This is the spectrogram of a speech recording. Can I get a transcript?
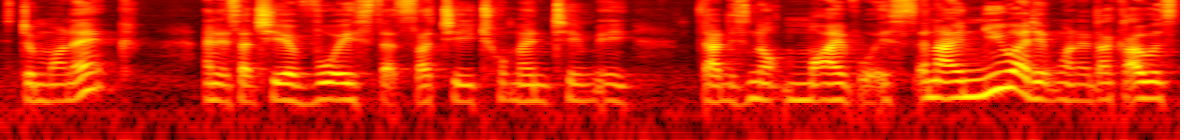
is demonic. And it's actually a voice that's actually tormenting me that is not my voice and i knew i didn't want it like i was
